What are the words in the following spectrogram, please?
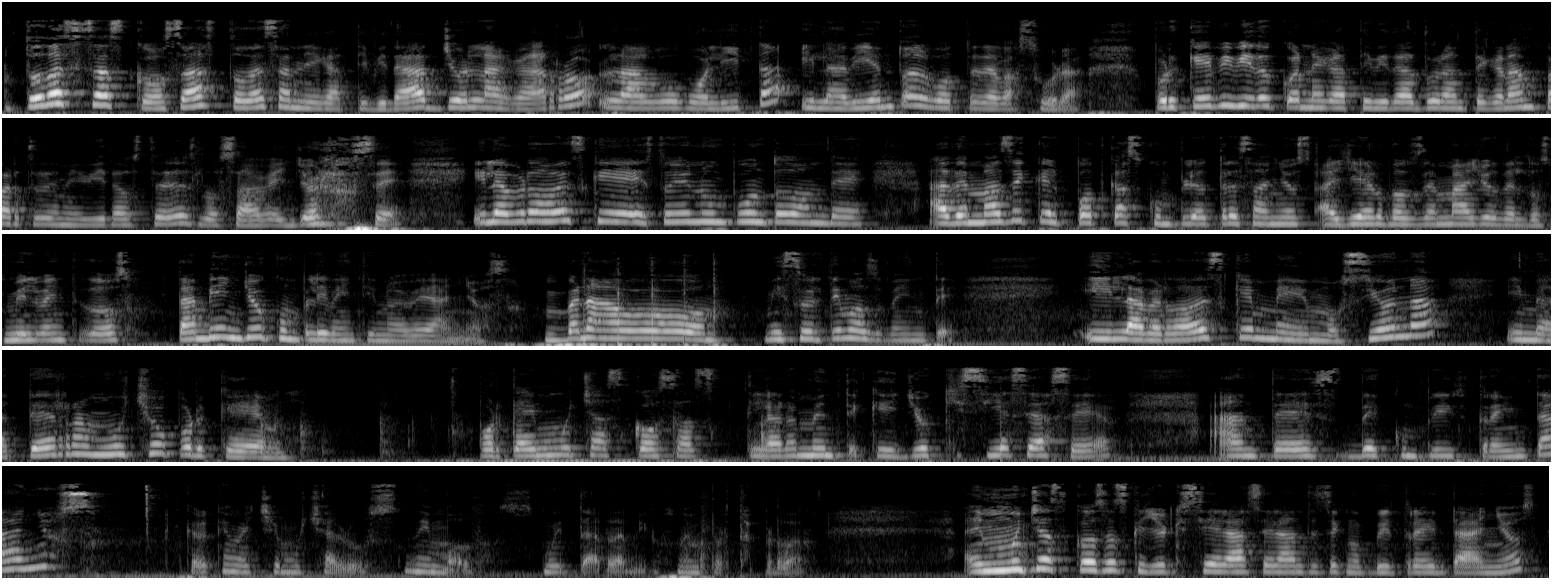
todas esas cosas, toda esa negatividad, yo la agarro, la hago bolita y la aviento al bote de basura. Porque he vivido con negatividad durante gran parte de mi vida, ustedes lo saben, yo lo sé. Y la verdad es que estoy en un punto donde, además de que el podcast cumplió tres años ayer 2 de mayo del 2022, también yo cumplí 29 años. ¡Bravo! Mis últimos 20. Y la verdad es que me emociona y me aterra mucho porque porque hay muchas cosas claramente que yo quisiese hacer antes de cumplir 30 años. Creo que me eché mucha luz, ni modo, es muy tarde amigos, no importa, perdón. Hay muchas cosas que yo quisiera hacer antes de cumplir 30 años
